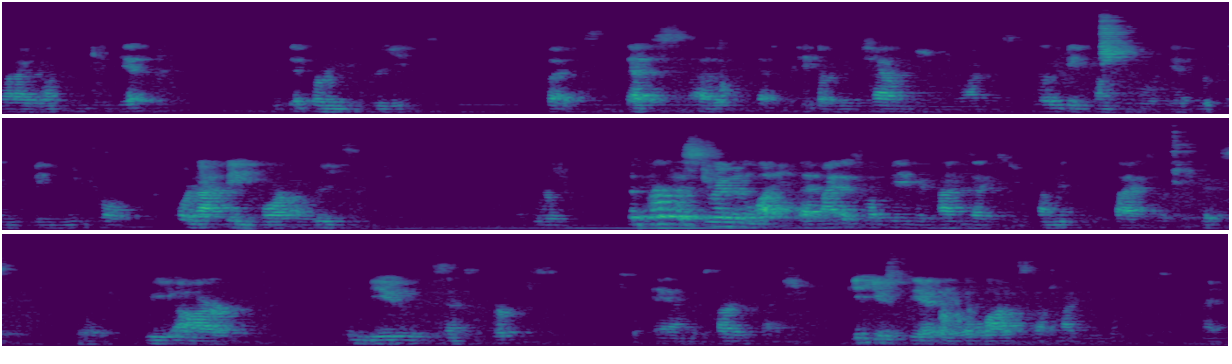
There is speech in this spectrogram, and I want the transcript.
what I want them to get to differing degrees. But that's, uh, that's particularly challenging. One is really being comfortable with the idea of things being neutral or not being for a reason. We're, purpose-driven life, that might as well be the context you come into the class with because we are imbued with a sense of purpose. And it's hard to kind get used to the idea that a lot of stuff might be random.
